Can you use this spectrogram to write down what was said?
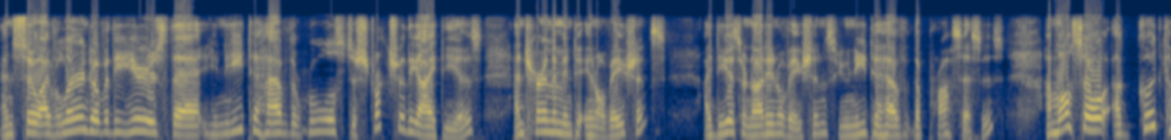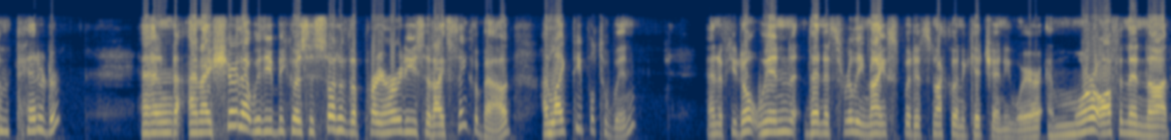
And so I've learned over the years that you need to have the rules to structure the ideas and turn them into innovations. Ideas are not innovations. You need to have the processes. I'm also a good competitor and and I share that with you because it's sort of the priorities that I think about. I like people to win. And if you don't win, then it's really nice, but it's not going to get you anywhere. And more often than not,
